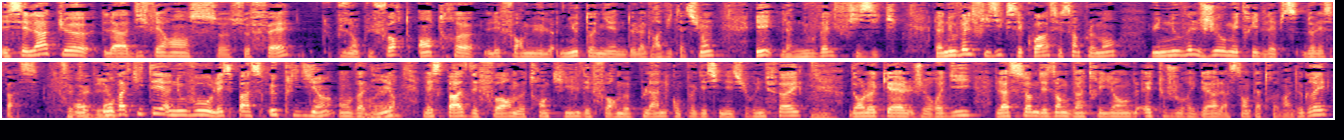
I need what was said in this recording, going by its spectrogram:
Et c'est là que la différence se fait de plus en plus forte entre les formules newtoniennes de la gravitation et la nouvelle physique. La nouvelle physique, c'est quoi? C'est simplement une nouvelle géométrie de l'espace. On, va quitter à nouveau l'espace euclidien, on va dire, l'espace des formes tranquilles, des formes planes qu'on peut dessiner sur une feuille, dans lequel, je redis, la somme des angles d'un triangle est toujours égale à 180 degrés.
